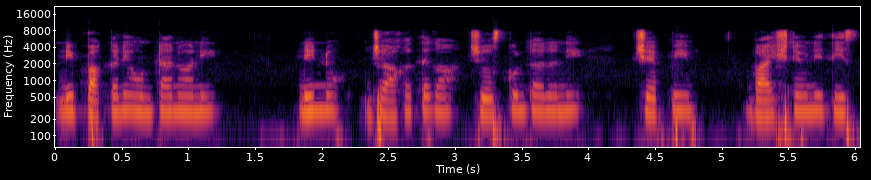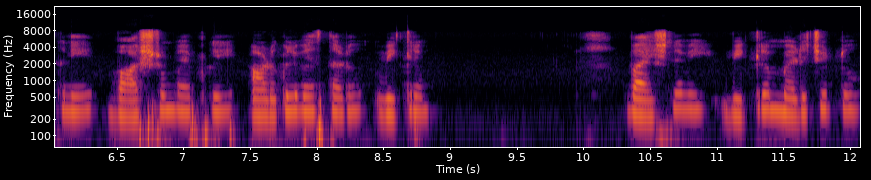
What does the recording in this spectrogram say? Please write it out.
నీ పక్కనే ఉంటాను అని నిన్ను జాగ్రత్తగా చూసుకుంటానని చెప్పి వైష్ణవిని తీసుకుని వాష్రూమ్ వైపుకి అడుగులు వేస్తాడు విక్రమ్. వైష్ణవి విక్రమ్ మెడ చుట్టూ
